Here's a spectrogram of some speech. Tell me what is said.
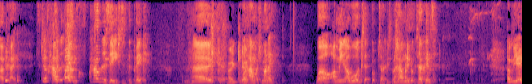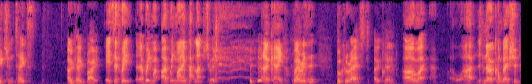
Okay. It's just How, my how, face. how diseased is the pig? Okay. Okay. Well, how much money? Well, I mean, I will accept book tokens, but how many book tokens? And the agent takes. Okay, right. It's a free. I bring my I bring my own packed lunch to it. okay. Where is it? Bucharest. Okay. All right. Uh, There's no accommodation.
